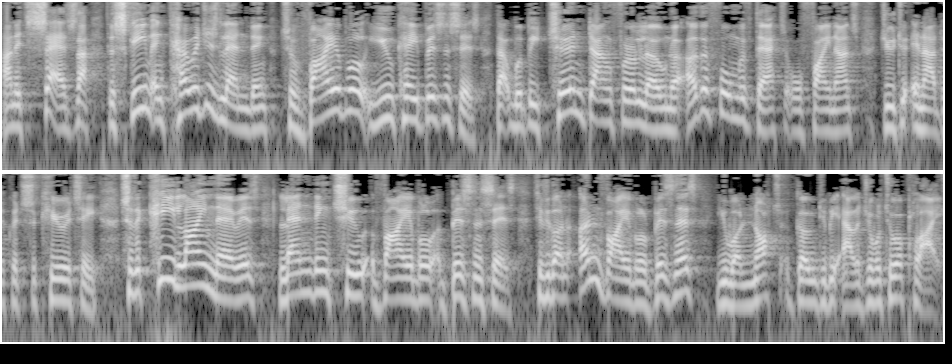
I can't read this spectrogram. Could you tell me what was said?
And it says that the scheme encourages lending to viable UK businesses that would be turned down for a loan or other form of debt or finance due to inadequate security. So the key line there is lending to viable businesses. So if you've got an unviable business, you are not going to be eligible to apply.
